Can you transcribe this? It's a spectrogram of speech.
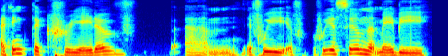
I think the creative um, if we if, if we assume that maybe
